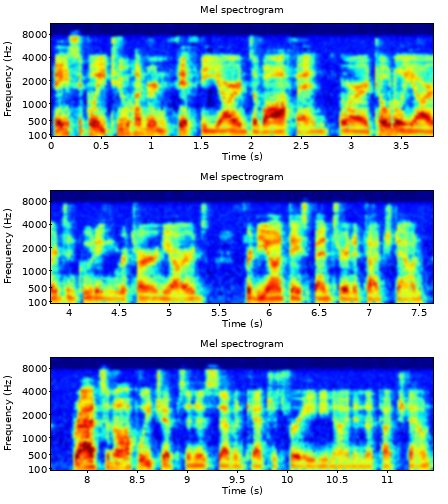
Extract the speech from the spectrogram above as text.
basically 250 yards of offense, or total yards, including return yards, for Diontae Spencer and a touchdown. Brad Sinopoli chips in his seven catches for 89 and a touchdown.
